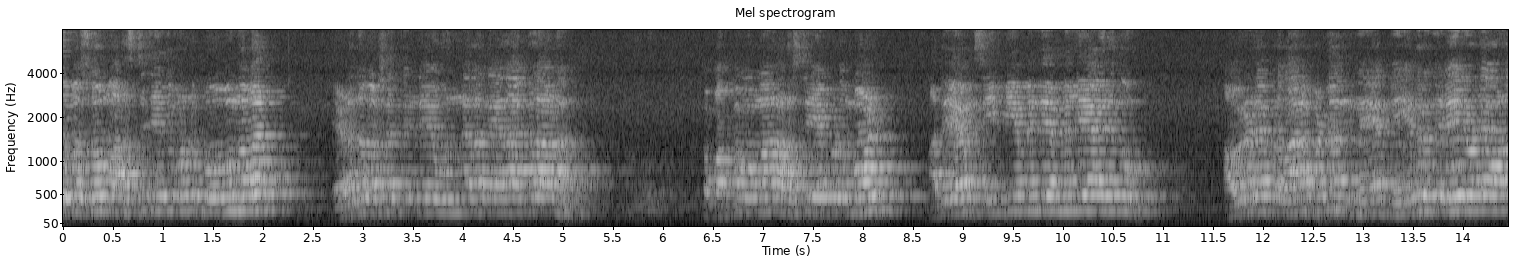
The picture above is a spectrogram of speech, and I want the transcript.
ദിവസവും അറസ്റ്റ് ചെയ്തുകൊണ്ട് പോകുന്നവർ ഇടതുപക്ഷത്തിന്റെ ഉന്നത നേതാക്കളാണ്. ഇപ്പൊ പത്മകുമാർ അറസ്റ്റ് ചെയ്യപ്പെടുമ്പോൾ അദ്ദേഹം സി പി എമ്മിന്റെ എം എൽ എ ആയിരുന്നു. അവരുടെ പ്രധാനപ്പെട്ട നേതൃനിരയിലുള്ള ആളാണ്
